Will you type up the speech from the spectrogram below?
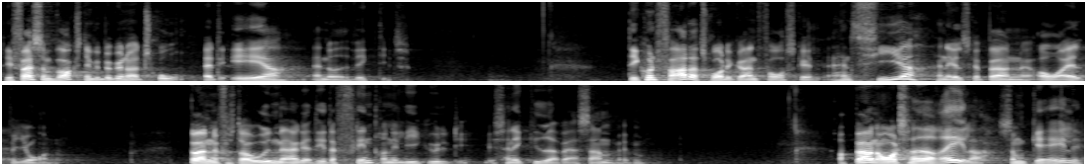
Det er først som voksne, vi begynder at tro, at ære er noget vigtigt. Det er kun far, der tror, det gør en forskel, at han siger, at han elsker børnene overalt på jorden. Børnene forstår udmærket, at det er der flindrende ligegyldigt, hvis han ikke gider at være sammen med dem. Og børn overtræder regler som gale,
